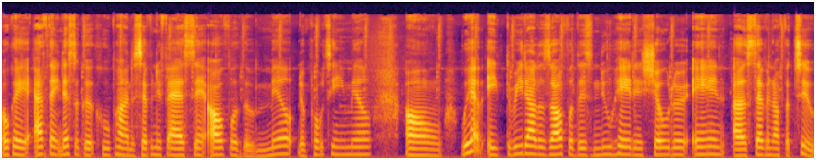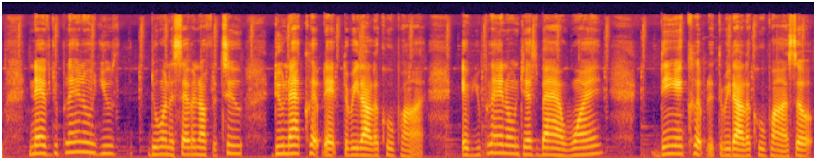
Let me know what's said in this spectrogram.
Okay i think that's a good coupon the 75 cent off of the milk the protein milk. Um we have a three dollars off of this new head and shoulder and uh seven off of two. Now if you plan on use doing a seven off the two, do not clip that three dollar coupon. If you plan on just buying one, then clip the three dollar coupon. So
